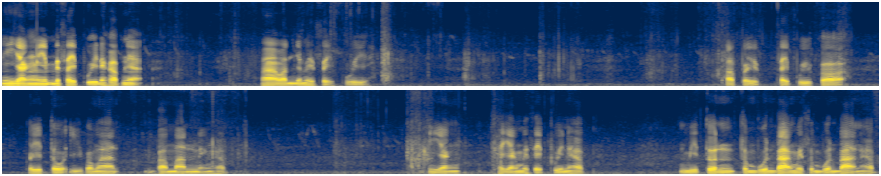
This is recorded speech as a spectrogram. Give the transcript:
นี่ยังไม่ใส่ปุ๋ยนะครับ เนี่ยห้าวันยังไม่ใส่ปุ๋ย ถ้าไปใส่ปุ๋ยก็ก็จะโตอีกประมาณประมาณหนึ่งครับนี่ยังแค่ยังไม่ใส่ปุ๋ยนะครับ มีต้นสมบูรณ์บ้างไม่สมบูรณ์บ้างนะครับ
